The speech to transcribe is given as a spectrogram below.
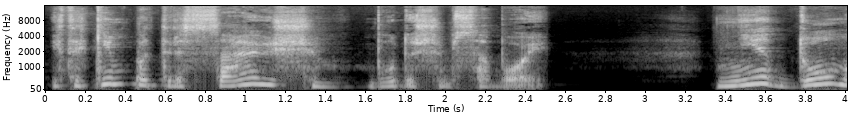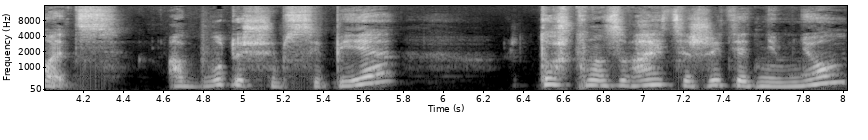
и таким потрясающим будущим собой. Не думать о будущем себе, то, что называется жить одним днем,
